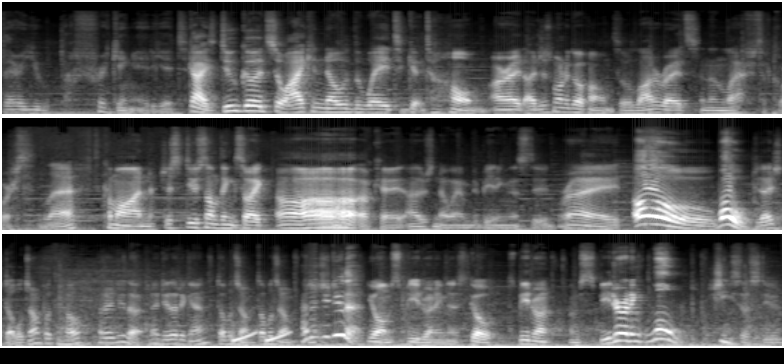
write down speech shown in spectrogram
there, you freaking idiot. Guys, do good so I can know the way to get to home. All right, I just want to go home. So a lot of rights and then left, of course. Left. Come on, just do something so I. Oh, okay. Oh, there's no way I'm beating this dude. Right. Oh, whoa! Did I just double jump? What the hell? How did I do that? Can I do that again? Double jump, double jump. How did you do that? Yo, I'm speed running this. Go, speed run. I'm speed running. Whoa! Jesus, dude.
